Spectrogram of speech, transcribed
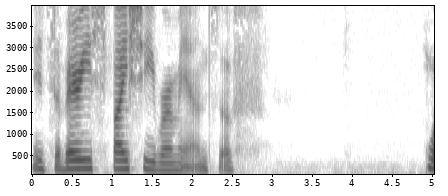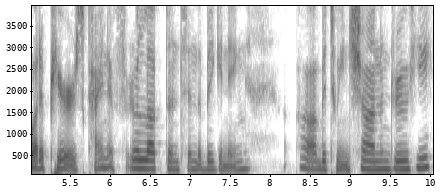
It's a very spicy romance of what appears kind of reluctant in the beginning uh, between Sean and Ruhi.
